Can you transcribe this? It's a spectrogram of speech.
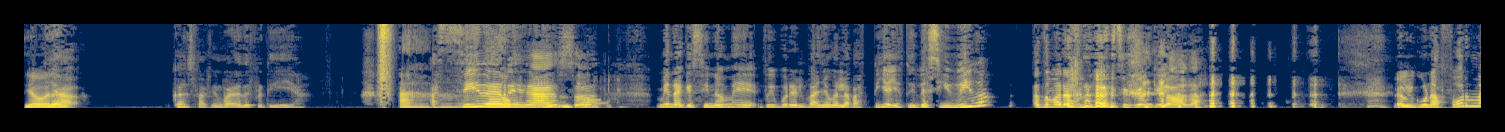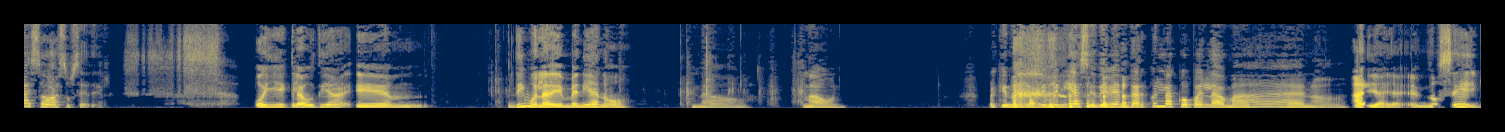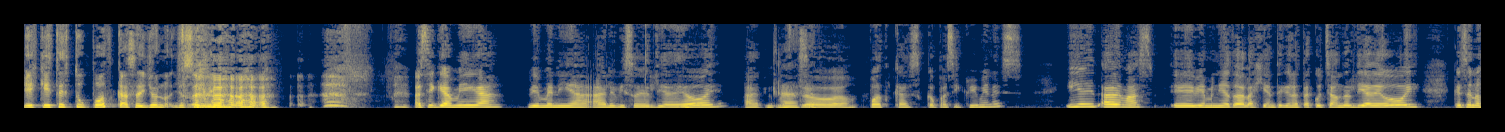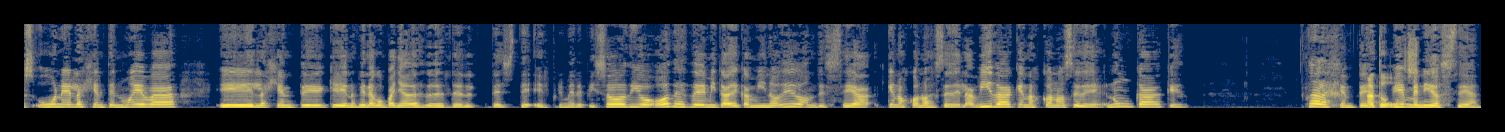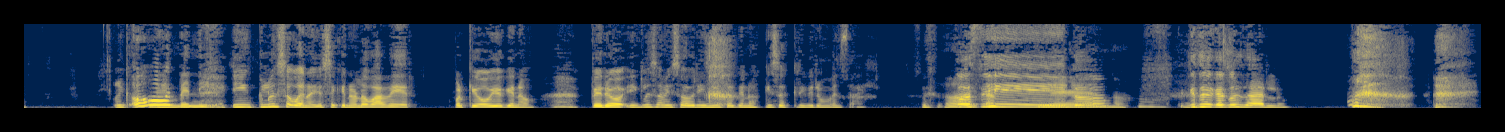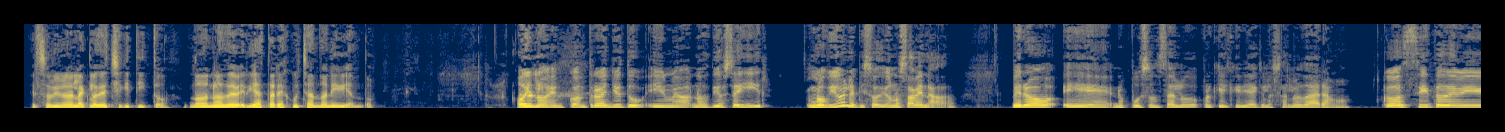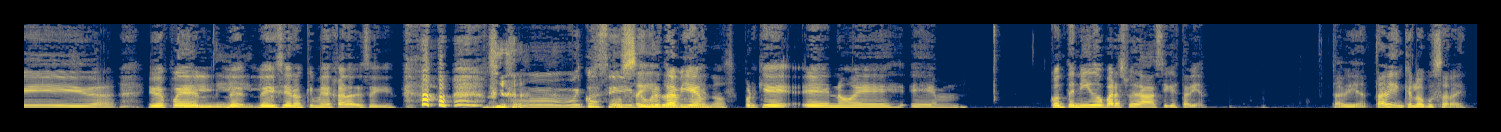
¿Y ahora? con sparkling water de frutilla. Ah, Así de arriesgazo. Mira que si no me fui por el baño con la pastilla, ya estoy decidida a tomar alguna decisión que lo haga. De alguna forma eso va a suceder. Oye, Claudia, eh, dimos la bienvenida, ¿no? No, no aún. Porque no, las bienvenidas se deben dar con la copa en la mano. Ay, ay, ay. No sé, es que este es tu podcast, yo, no, yo soy Así que, amiga, bienvenida al episodio del día de hoy, a nuestro podcast Copas y Crímenes. Y eh, además, eh, bienvenida a toda la gente que nos está escuchando el día de hoy, que se nos une, la gente nueva, eh, la gente que nos viene acompañada desde, desde, el primer episodio o desde mitad de camino, de donde sea, que nos conoce de la vida, que nos conoce de nunca, que toda la gente, bienvenidos sean. Oh, Bienvenidos. Incluso, bueno, yo sé que no lo va a ver, porque obvio que no, pero incluso a mi sobrinito que nos quiso escribir un mensaje. Cosito, que tuve que acusarlo. El sobrino de la Claudia es chiquitito. No nos debería estar escuchando ni viendo. Hoy nos encontró en YouTube y nos dio seguir. No vio el episodio, no sabe nada. Pero eh, nos puso un saludo porque él quería que lo saludáramos. Cosito de mi vida. Y después le, hicieron que me dejara de seguir. Mm, muy cosito, pero está bien. Porque eh, no es em, contenido para su edad, así que está bien. Está bien, está bien que lo acusara ahí.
